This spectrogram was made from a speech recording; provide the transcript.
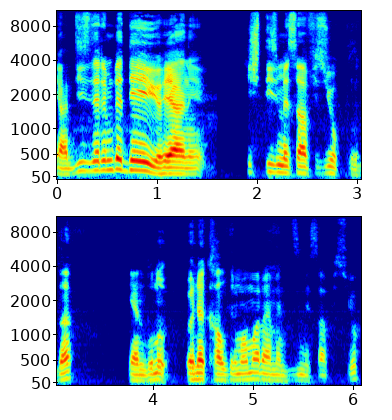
Yani dizlerimde değiyor yani. Hiç diz mesafesi yok burada. Yani bunu öne kaldırmama rağmen diz mesafesi yok.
